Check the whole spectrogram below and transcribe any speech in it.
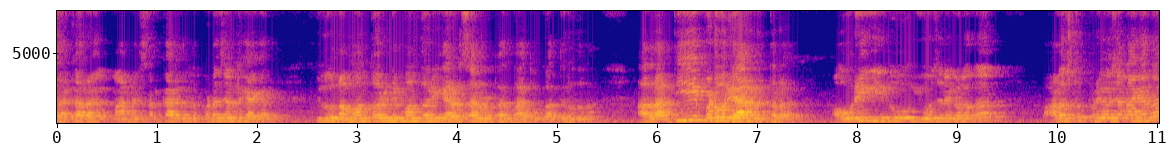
ಸಹಕಾರ ಮಾನ್ಯ ಸರ್ಕಾರದಿಂದ ಬಡ ಜನರಿಗೆ ಆಗ್ಯದ. ಇದು ನಮ್ಮಂಥವ್ರಿಗೆ ನಿಮ್ಮಂಥವ್ರಿಗೆ ಎರಡು ಸಾವಿರ ರೂಪಾಯಿ ಮಾತು ಗೊತ್ತಿರೋದಿಲ್ಲ. ಆದ್ರೆ ಅತಿ ಬಡವರು ಯಾರು ಇರ್ತಾರೆ? ಅವರಿಗೆ ಇದು ಯೋಜನೆಗಳದ ಭಾಳಷ್ಟು ಪ್ರಯೋಜನ ಆಗ್ಯದ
